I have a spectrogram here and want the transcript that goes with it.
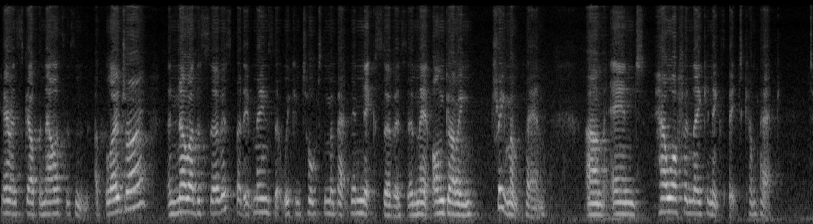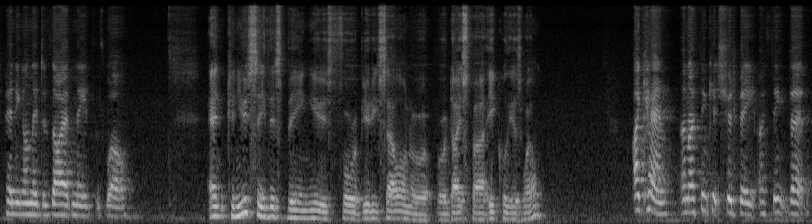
hair and scalp analysis and a blow dry and no other service, but it means that we can talk to them about their next service and their ongoing treatment plan um, and how often they can expect to come back, depending on their desired needs as well. And can you see this being used for a beauty salon or, or a day spa equally as well? I can, and I think it should be. I think that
